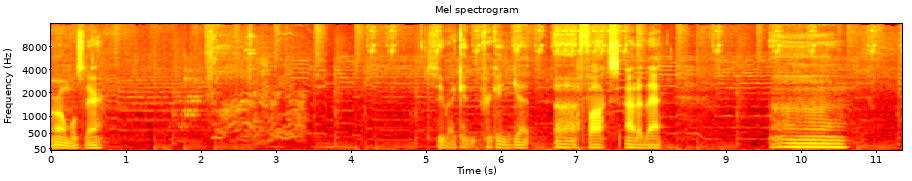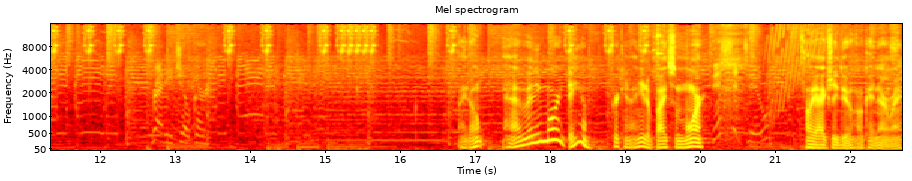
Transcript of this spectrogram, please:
We're almost there. Let's see if I can freaking get uh, Fox out of that. Freaking, I need to buy some more. Oh, yeah, I actually do. Okay, never mind.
